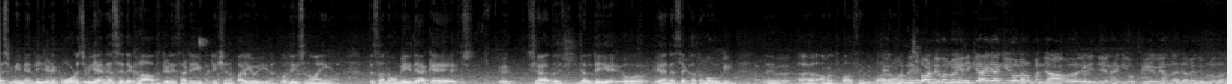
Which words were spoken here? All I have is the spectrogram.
ਇਸ ਮਹੀਨੇ ਦੀ ਜਿਹੜੀ ਕੋਰਟ 'ਚ ਵੀ ਐਨਐਸਏ ਦੇ ਖਿਲਾਫ ਜਿਹੜੀ ਸਾਡੀ ਪਟੀਸ਼ਨ ਪਾਈ ਹੋਈ ਆ ਉਹਦੀ ਸੁਣਵਾਈ ਆ। ਤੇ ਸਾਨੂੰ ਉਮੀਦ ਆ ਕਿ ਸ਼ਾਇਦ ਜਲਦੀ ਉਹ ਐਨਐਸਏ ਖਤਮ ਹੋਊਗੀ ਤੇ ਅੰਮ੍ਰਿਤਪਾਲ ਸਿੰਘ ਜੀ ਬਾਹਰ ਆਉਣ ਨਹੀਂ ਤੁਹਾਡੇ ਵੱਲੋਂ ਇਹ ਨਹੀਂ ਕਿਹਾ ਗਿਆ ਕਿ ਉਹਨਾਂ ਨੂੰ ਪੰਜਾਬ ਜਿਹੜੀ ਜੇਲ੍ਹ ਹੈਗੀ ਉੱਥੇ ਲਿਆਂਦਾ ਜਾਵੇ ਦਿਬੜੂਗੜ੍ਹ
